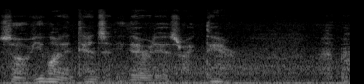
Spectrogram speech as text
So if you want intensity, there it is right there.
